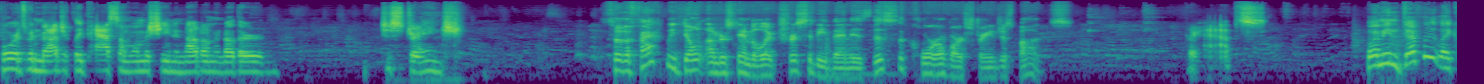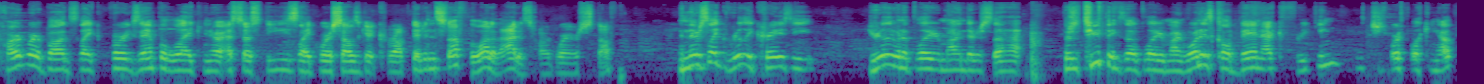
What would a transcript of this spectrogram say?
boards would magically pass on one machine and not on another. Just strange. so the fact we don't understand electricity then is this the core of our strangest bugs? perhaps well i mean definitely like hardware bugs like for example like you know ssds like where cells get corrupted and stuff a lot of that is hardware stuff. And there's like really crazy you really want to blow your mind there's uh there's two things that'll blow your mind. One is called Van Eck phreaking which is worth looking up.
